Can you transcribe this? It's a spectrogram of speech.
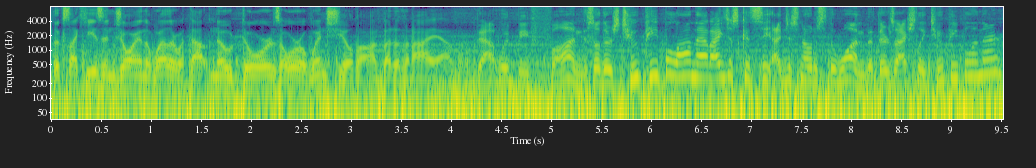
Looks like he's enjoying the weather without no doors or a windshield on, better than I am. That would be fun. So there's two people on that. I just could see. I just noticed the one, but there's actually two people in there.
